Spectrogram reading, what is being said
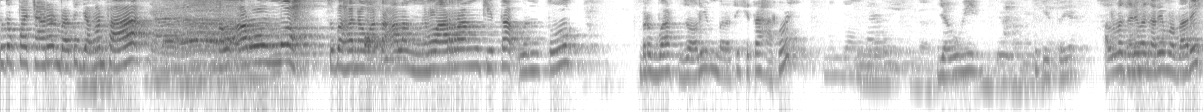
untuk pacaran berarti jangan pak. Kalau Allah subhanahu wa ta'ala ngelarang kita untuk berbuat zolim berarti kita harus Menjauhi. jauhi gitu ya. Halo Mas Ari Mas Ari Mabarik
